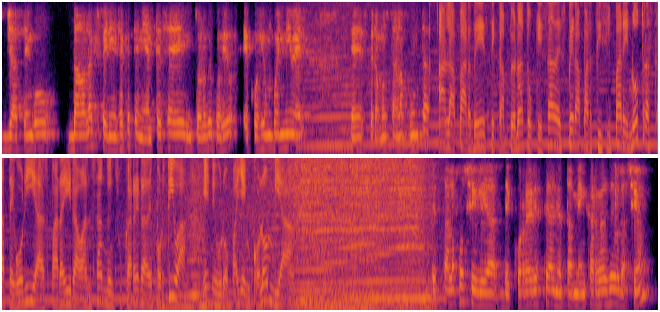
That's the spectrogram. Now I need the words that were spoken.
ya tengo, dado la experiencia que tenía en TC y todo lo que he cogido, he cogido un buen nivel eh, esperamos estar en la punta. A la par de este campeonato, Quesada espera participar en otras categorías para ir avanzando en su carrera deportiva en Europa y en Colombia. Está la posibilidad de correr este año también carreras de duración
